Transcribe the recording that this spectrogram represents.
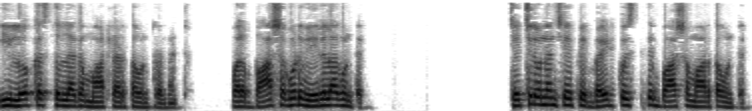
ఈ లోకస్తుల్లాగా మాట్లాడుతూ ఉంటారు అన్నట్టు. వాళ్ళ భాష కూడా వేరేలాగా ఉంటుంది. చర్చిలో ఉన్నని చెప్పి బయటకు వస్తే భాష మారుతూ ఉంటుంది.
